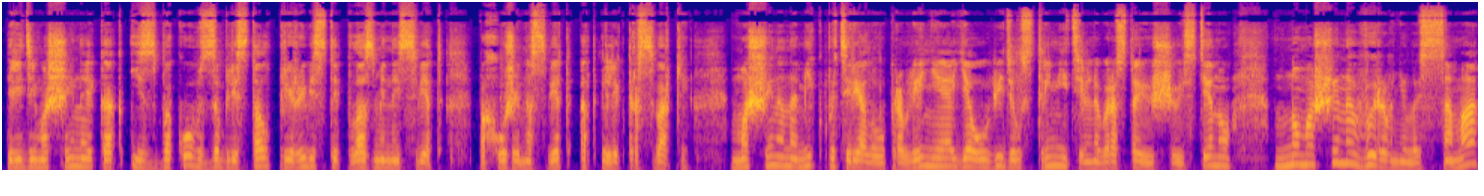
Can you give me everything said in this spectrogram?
Впереди машины, как из боков, заблистал прерывистый плазменный свет, похожий на свет от электросварки. Машина на миг потеряла управление, я увидел стремительно вырастающую стену, но машина выровнялась сама,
